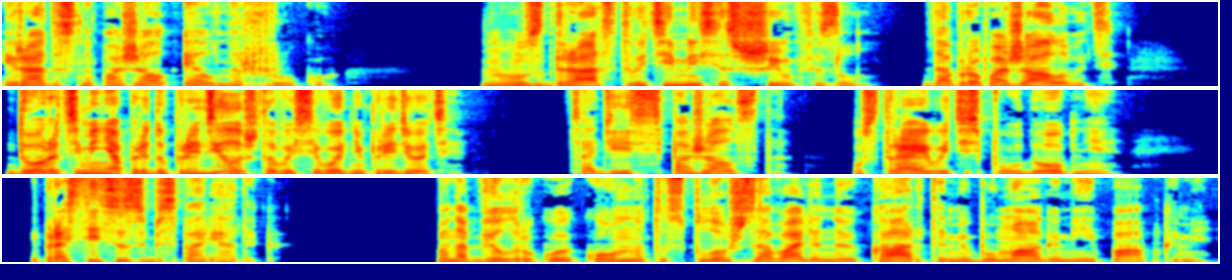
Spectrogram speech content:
и радостно пожал Элнер руку. «Ну, здравствуйте, миссис Шимфизл. Добро пожаловать!» Дороти меня предупредила, что вы сегодня придете. Садитесь, пожалуйста, устраивайтесь поудобнее. И простите за беспорядок». Он обвел рукой комнату, сплошь заваленную картами, бумагами и папками.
